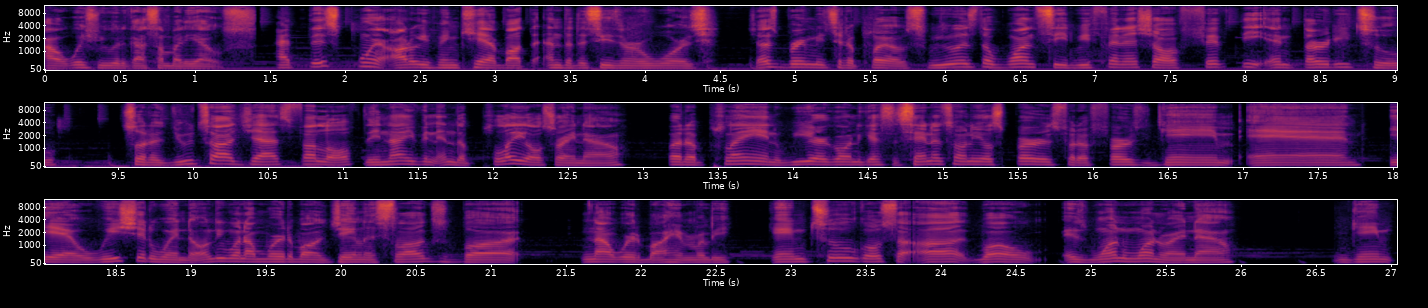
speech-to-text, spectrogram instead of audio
I wish we would have got somebody else. At this point, I don't even care about the end of the season rewards. Just bring me to the playoffs. We was the one seed. We finished off 50 and 32. So the Utah Jazz fell off. They're not even in the playoffs right now. But a playing, we are going against the San Antonio Spurs for the first game. And yeah, we should win. The only one I'm worried about is Jalen Suggs, but not worried about him really. Game two goes to uh well, is 1-1 right now. Game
